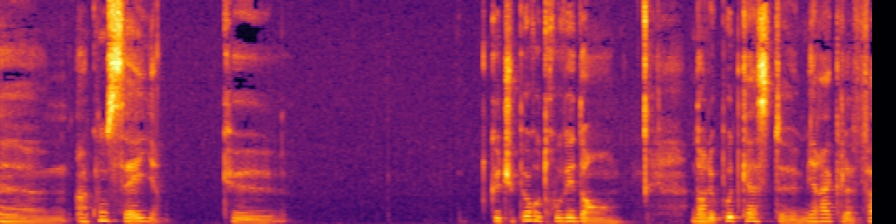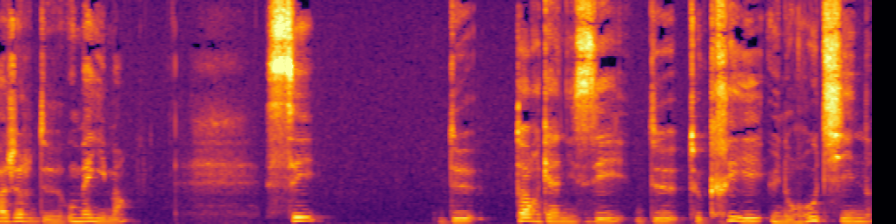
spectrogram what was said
euh, un conseil que, que tu peux retrouver dans, dans le podcast Miracle Fajr de Umayima, c'est de t'organiser, de te créer une routine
